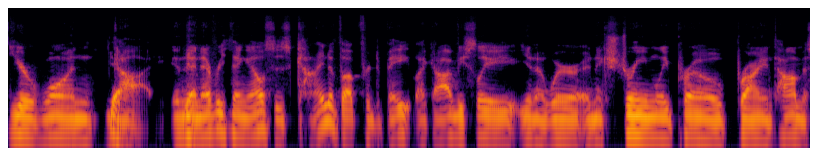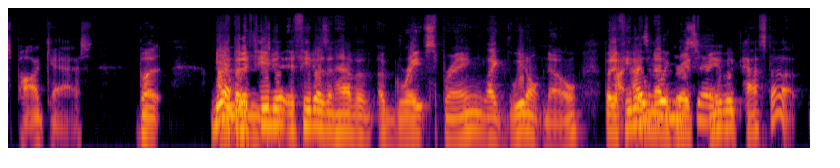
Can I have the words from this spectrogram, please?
your one yeah. guy and then everything else is kind of up for debate. Like obviously, you know, we're an extremely pro Brian Thomas podcast, but yeah, I but if he if he doesn't have a, a, great spring, like we don't know, but if he doesn't have a great say, spring, he'll be passed up.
